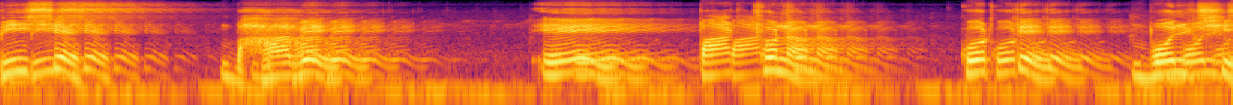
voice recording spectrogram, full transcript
বিশেষ ভাবে এই প্রার্থনা করতে বলছি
